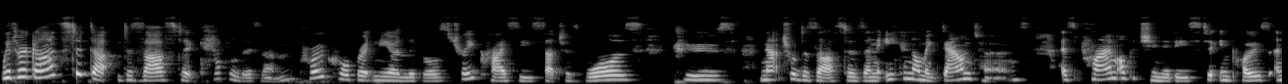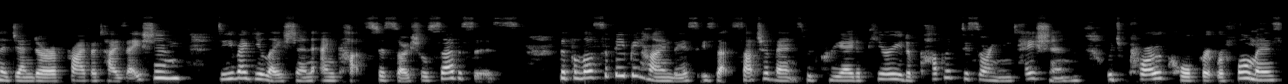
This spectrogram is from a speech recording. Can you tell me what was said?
With regards to disaster capitalism, pro corporate neoliberals treat crises such as wars, coups, natural disasters, and economic downturns as prime opportunities to impose an agenda of privatization, deregulation, and cuts to social services. The philosophy behind this is that such events would create a period of public disorientation, which pro corporate reformers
